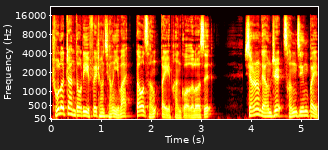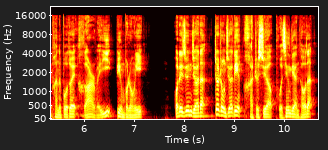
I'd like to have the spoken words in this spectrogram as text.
除了战斗力非常强以外，都曾背叛过俄罗斯。想让两支曾经背叛的部队合二为一，并不容易。火力军觉得这种决定还是需要普京点头的，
